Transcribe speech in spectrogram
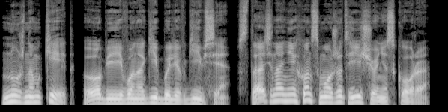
нужном Кейт. Обе его ноги были в гипсе. Встать на них он сможет еще не скоро.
